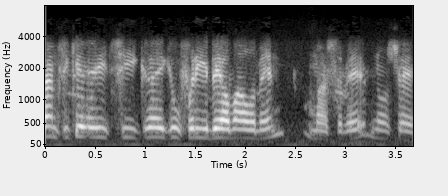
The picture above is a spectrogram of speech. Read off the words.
tant si que he dit si creia que ho faria bé o malament, massa bé, no sé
